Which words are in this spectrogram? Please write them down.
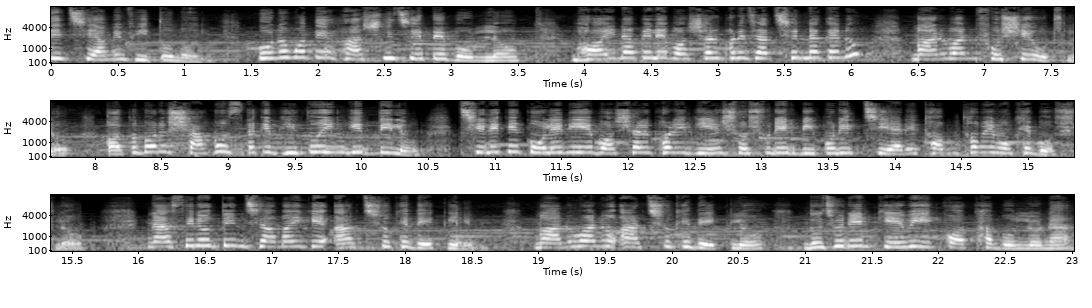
দিচ্ছি আমি ভীতু নই। কোনো মতে হাসি চেপে বলল, ভয় না পেলে বসার ঘরে যাচ্ছেন না কেন? মারওয়ান ফুঁসে উঠল। কত বড় সাহস তাকে ভীত ইঙ্গিত দিল। ছেলেকে কোলে নিয়ে বসার ঘরে গিয়ে শ্বশুরের বিপরীত চেয়ারে থমথমে মুখে বসল। নাসির উদ্দিন জামাইকে আট চোখে দেখলেন। মারওয়ানও আট চোখে দেখল। দুজনের কেউই কথা বলল না।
